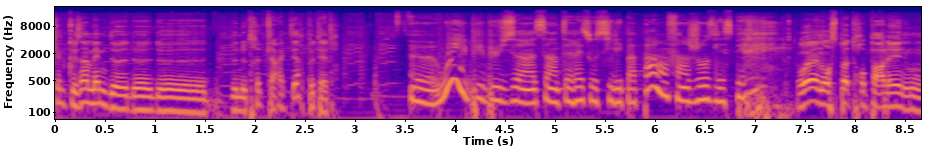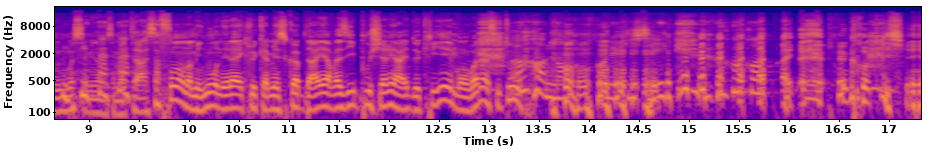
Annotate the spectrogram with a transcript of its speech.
quelques-uns même de, de, de, de nos traits de caractère peut-être. Euh, oui, puis, puis ça, intéresse aussi les papas, enfin, j'ose l'espérer. Ouais, non, c'est pas trop parler. Nous, moi, ça m'intéresse à fond. Non, mais nous, on est là avec le caméscope derrière. Vas-y, pousse, chérie, arrête de crier. Bon, voilà, c'est tout. Oh non, oh, le cliché. le gros cliché.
